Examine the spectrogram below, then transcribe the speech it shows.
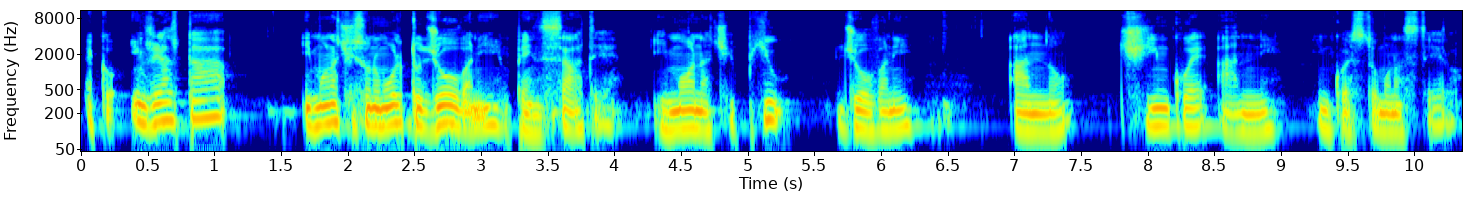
Ecco, in realtà i monaci sono molto giovani, pensate, i monaci più giovani hanno 5 anni in questo monastero.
